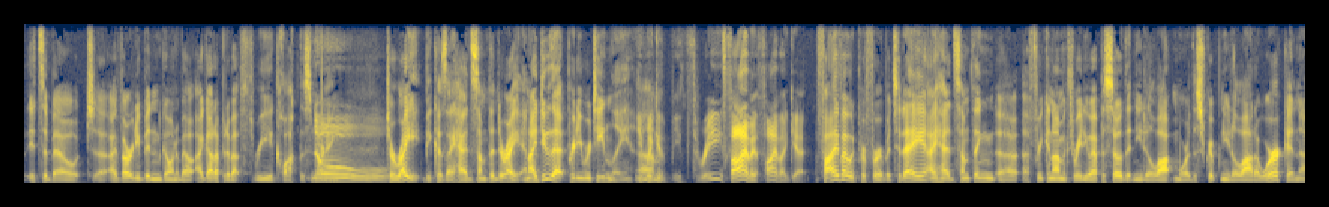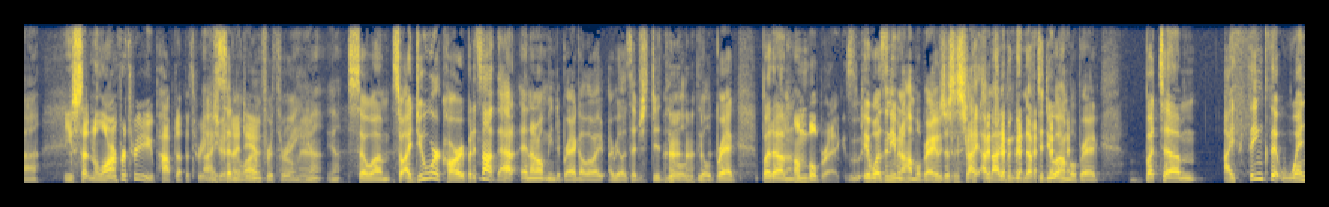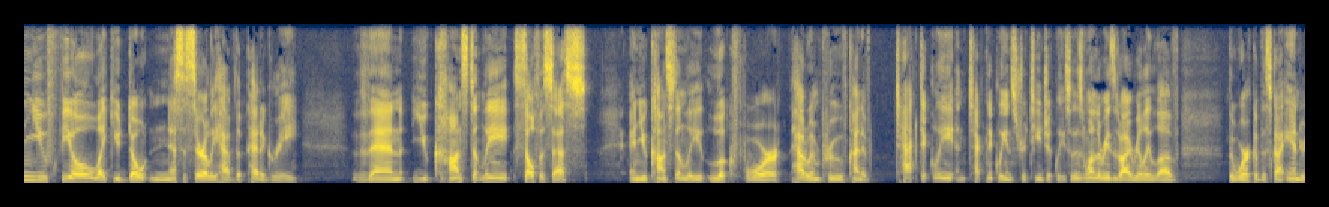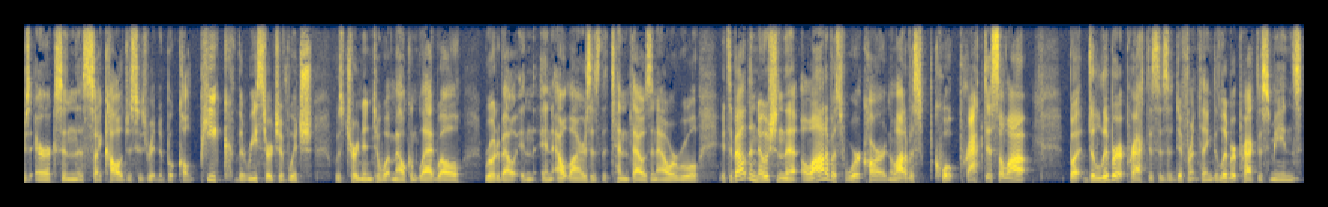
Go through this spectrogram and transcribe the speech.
It's about. Uh, I've already been going about. I got up at about three o'clock this morning No. to write because I had something to write, and I do that pretty routinely. You Um, wake up at three, five, at five. I get. Five I would prefer, but today I had something uh, a Freakonomics radio episode that needed a lot more. The script needed a lot of work, and uh, You set an alarm for three, or you popped up at three. I you had set an idea? alarm for Oh, three. man. yeah, yeah. So, um, so I do work hard, but it's not that, and I don't mean to brag. Although I, I realize I just did the old the old brag, but um, Humble brag. It wasn't even a humble brag. It was just a stri- I'm not even good enough to do a humble brag. But um, I think that when you feel like you don't necessarily have the pedigree, then you constantly self assess and you constantly look for how to improve kind of tactically and technically and strategically. So, this is one of the reasons why I really love the work of this guy, Anders Ericsson, this psychologist who's written a book called Peak, the research of which was turned into what Malcolm Gladwell wrote about in, in Outliers is the 10,000 hour rule. It's about the notion that a lot of us work hard and a lot of us, quote, practice a lot, but deliberate practice is a different thing. Deliberate practice means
